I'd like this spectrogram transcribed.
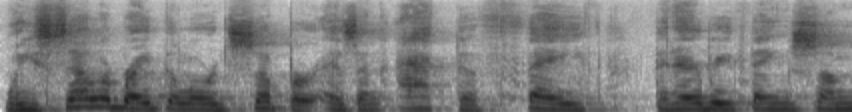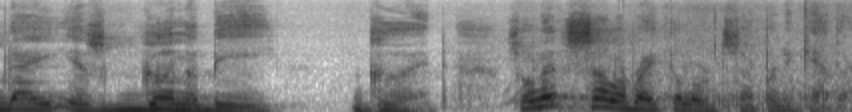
We celebrate the Lord's Supper as an act of faith that everything someday is to be good. So let's celebrate the Lord's Supper together.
